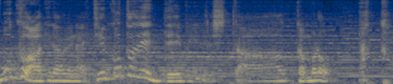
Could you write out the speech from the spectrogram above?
僕は諦めない。ということでデビューでした。頑張ろう。バカ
